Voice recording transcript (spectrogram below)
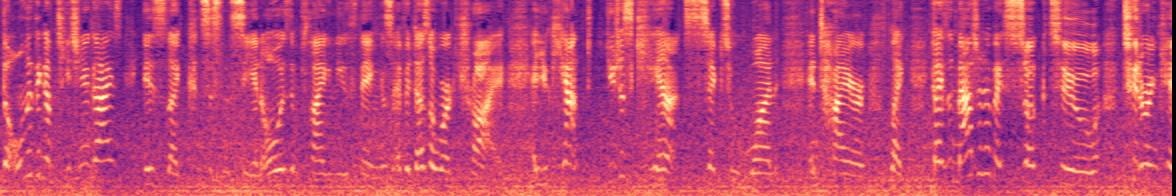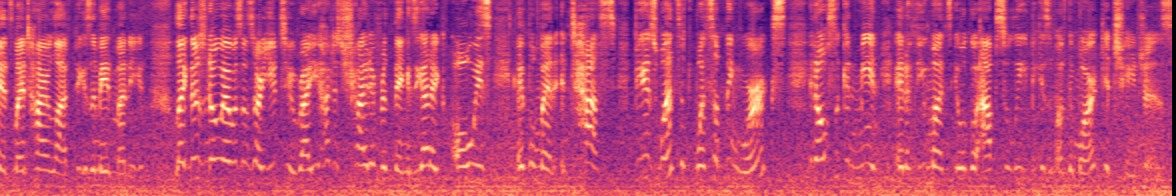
The only thing I'm teaching you guys is like consistency and always implying new things. If it doesn't work, try. And you can't, you just can't stick to one entire, like, guys, imagine if I stuck to tutoring kids my entire life because I made money. Like, there's no way I was gonna start YouTube, right? You have to try different things. You gotta always implement and test because once, it, once something works, it also can mean in a few months it will go obsolete because of the market changes.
